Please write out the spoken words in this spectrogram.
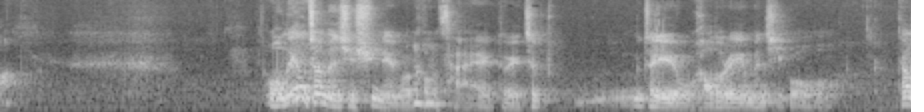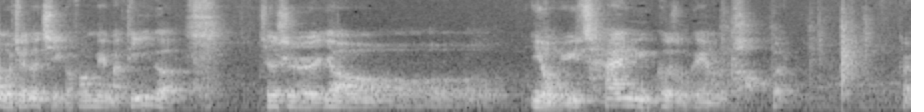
吗？我没有专门去训练过口才，对，这这也好多人也问起过我，但我觉得几个方面吧，第一个。就是要勇于参与各种各样的讨论，对，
